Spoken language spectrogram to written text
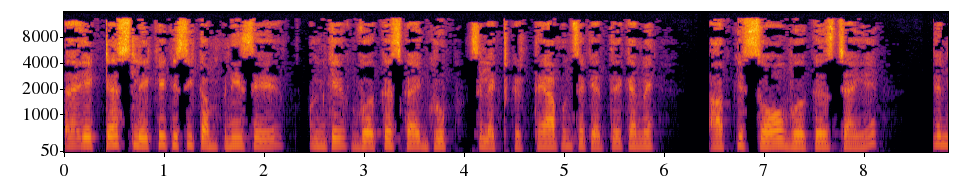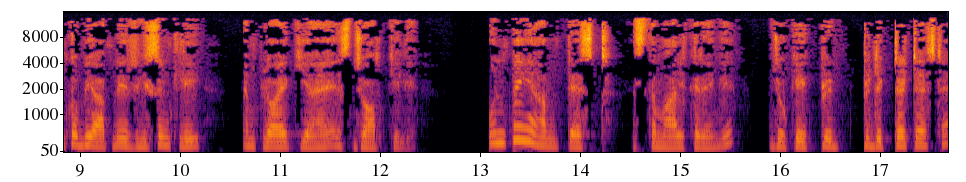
ایک ٹیسٹ لے کے کسی کمپنی سے ان کے ورکرز کا ایک گروپ سلیکٹ کرتے ہیں۔ آپ ان سے کہتے ہیں کہ ہمیں آپ کے سو ورکرز چاہیے جن کو بھی آپ نے ریسنٹلی امپلوائے کیا ہے اس جاب کے لیے۔ ان پہ ہی ہم ٹیسٹ استعمال کریں گے، جو کہ ایک پرڈکٹر ٹیسٹ ہے۔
